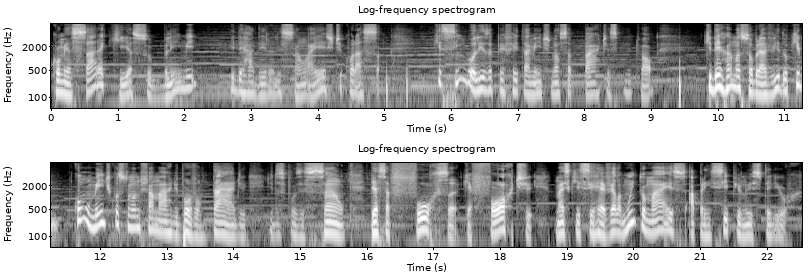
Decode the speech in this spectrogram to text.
começar aqui a sublime e derradeira lição a este coração, que simboliza perfeitamente nossa parte espiritual, que derrama sobre a vida o que comumente costumamos chamar de boa vontade, de disposição, dessa força que é forte, mas que se revela muito mais a princípio no exterior.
